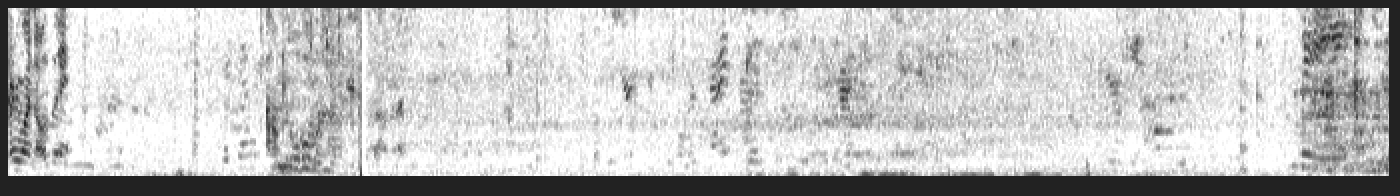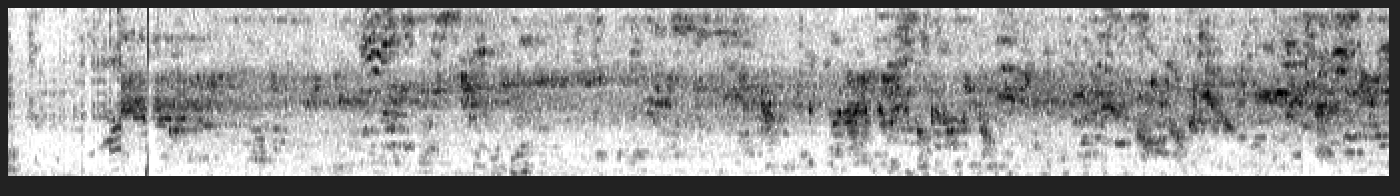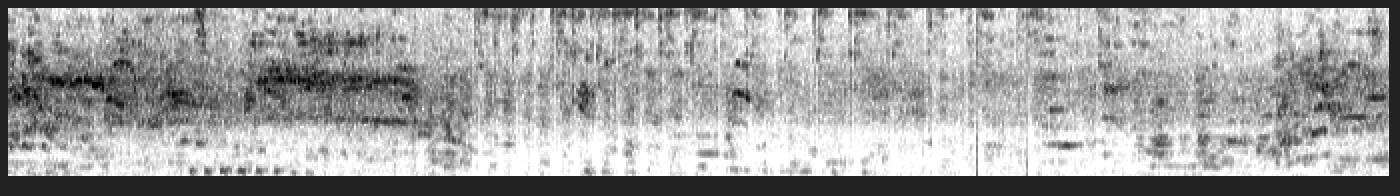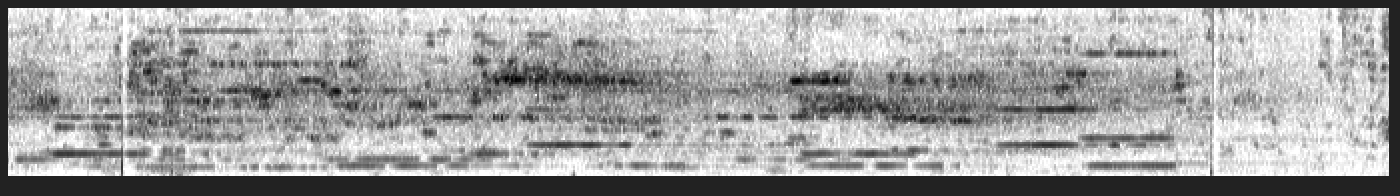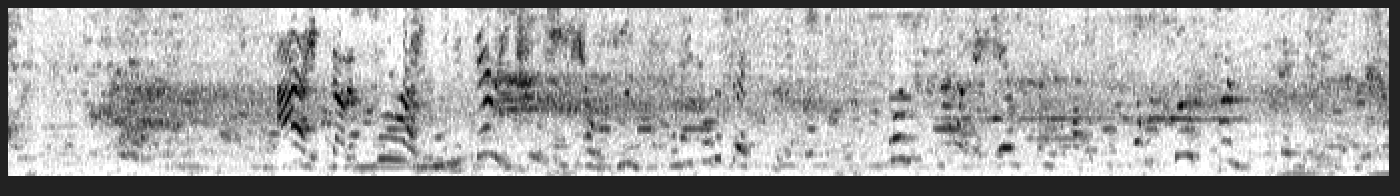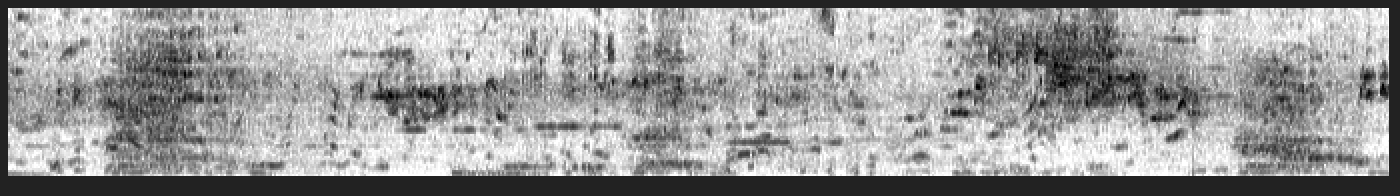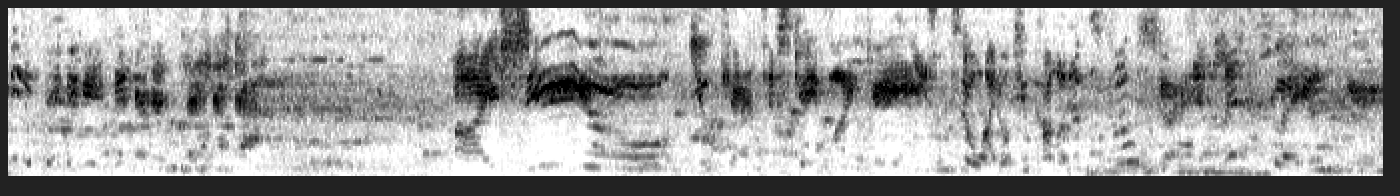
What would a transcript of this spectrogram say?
Everyone knows it. Um, What's that? I don't know. I tell you go to bed tonight. Once was a handsome puppet that was so funny. With this time, I So why don't you come a little closer and let's play a game?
